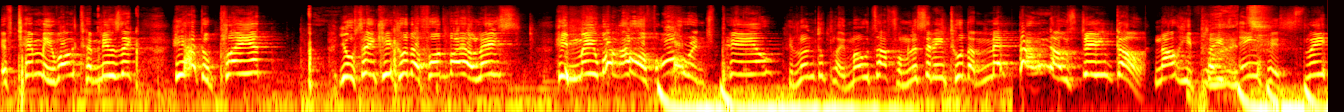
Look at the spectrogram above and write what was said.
If Timmy wanted music, he had to play it. You think he could afford violins? He made one out of orange peel. He learned to play Mozart from listening to the McDonald's jingle. Now he plays What? in his sleep.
